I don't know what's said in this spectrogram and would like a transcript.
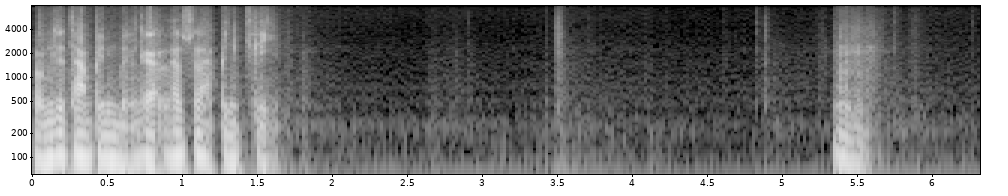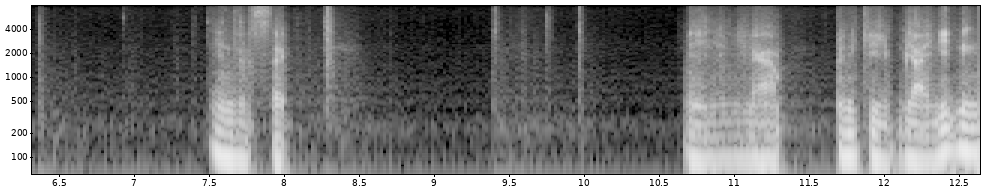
ผมจะทำเป็นเหมือนกับลักษณะเป็นกลีบอืม intersect นี่อย่างนี้นะครับ เป็นกลีบใหญ่นิดนึง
